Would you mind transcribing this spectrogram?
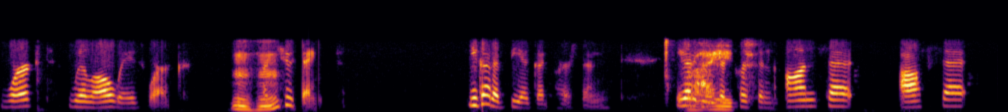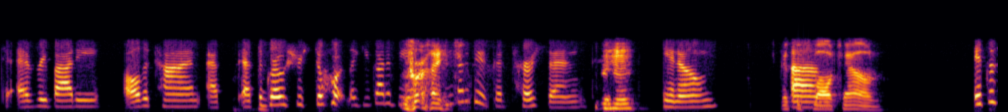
worked, will always work hmm are two things. You got to be a good person. You got to be a good person on set, off set, to everybody, all the time, at at the grocery store. Like you got to be, Right. you got to be a good person. Mhm. You know, it's a Um, small town. it's a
